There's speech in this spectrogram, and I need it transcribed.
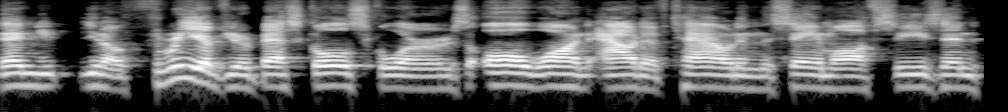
then you, you know, three of your best goal scorers all won out of town in the same offseason.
